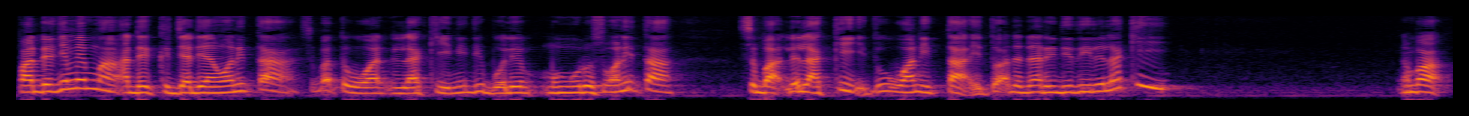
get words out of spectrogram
Padanya memang ada kejadian wanita. Sebab tu lelaki ni dia boleh mengurus wanita. Sebab lelaki itu, wanita itu ada dari diri lelaki. Nampak?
